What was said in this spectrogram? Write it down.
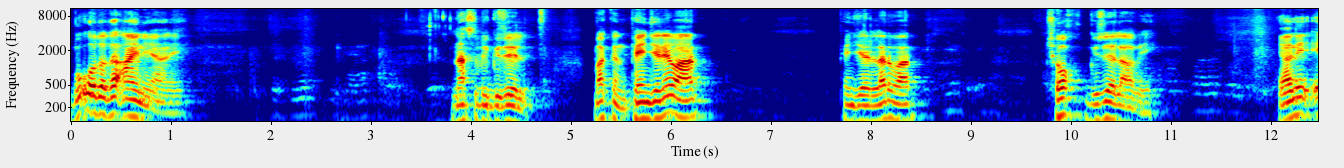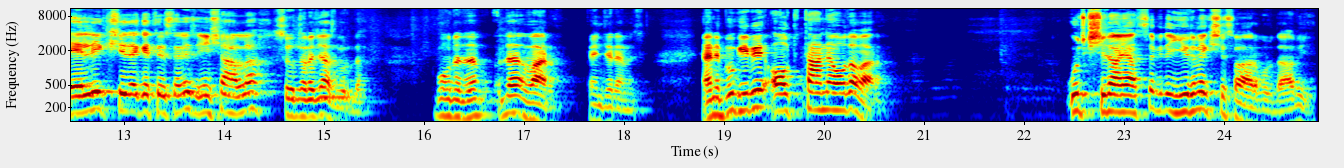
bu odada aynı yani. Nasıl bir güzel. Bakın pencere var. Pencereler var. Çok güzel abi. Yani 50 kişi de getirseniz inşallah sığdıracağız burada. Bu odada da var penceremiz. Yani bu gibi 6 tane oda var. 3 kişiden yatsa bir de 20 kişisi var burada abi.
